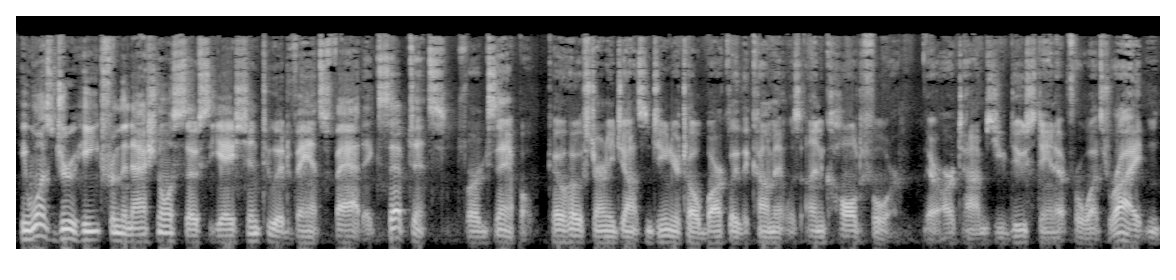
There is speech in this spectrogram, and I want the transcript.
He once drew heat from the National Association to Advance Fat Acceptance, for example. Co host Ernie Johnson Jr. told Barkley the comment was uncalled for. There are times you do stand up for what's right, and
